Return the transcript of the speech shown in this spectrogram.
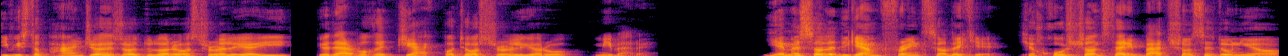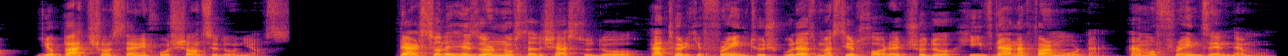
250 هزار دلار استرالیایی یا در واقع jackpot استرالیا رو می‌بره. یه مثال دیگه هم فرین سالکه که خوششانس ترین بدشانس دنیا یا بدشانس ترین خوششانس دنیاست. در سال 1962 قطاری که فرین توش بود از مسیر خارج شد و 17 نفر مردن اما فرین زنده موند.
